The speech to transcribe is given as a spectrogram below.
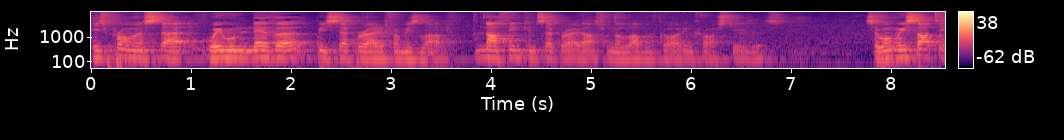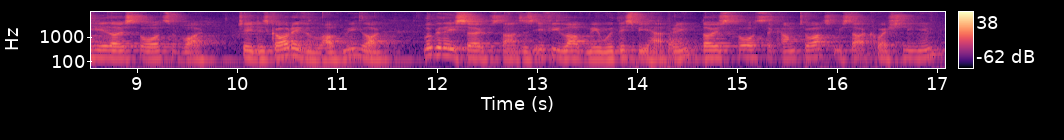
he's promised that we will never be separated from his love. Nothing can separate us from the love of God in Christ Jesus. So when we start to hear those thoughts of like, gee, does God even love me? Like, look at these circumstances. If he loved me, would this be happening? Those thoughts that come to us, we start questioning him.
